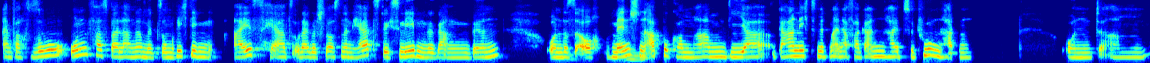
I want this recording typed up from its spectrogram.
einfach so unfassbar lange mit so einem richtigen Eisherz oder geschlossenen Herz durchs Leben gegangen bin und es auch Menschen mhm. abbekommen haben, die ja gar nichts mit meiner Vergangenheit zu tun hatten. Und ähm,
